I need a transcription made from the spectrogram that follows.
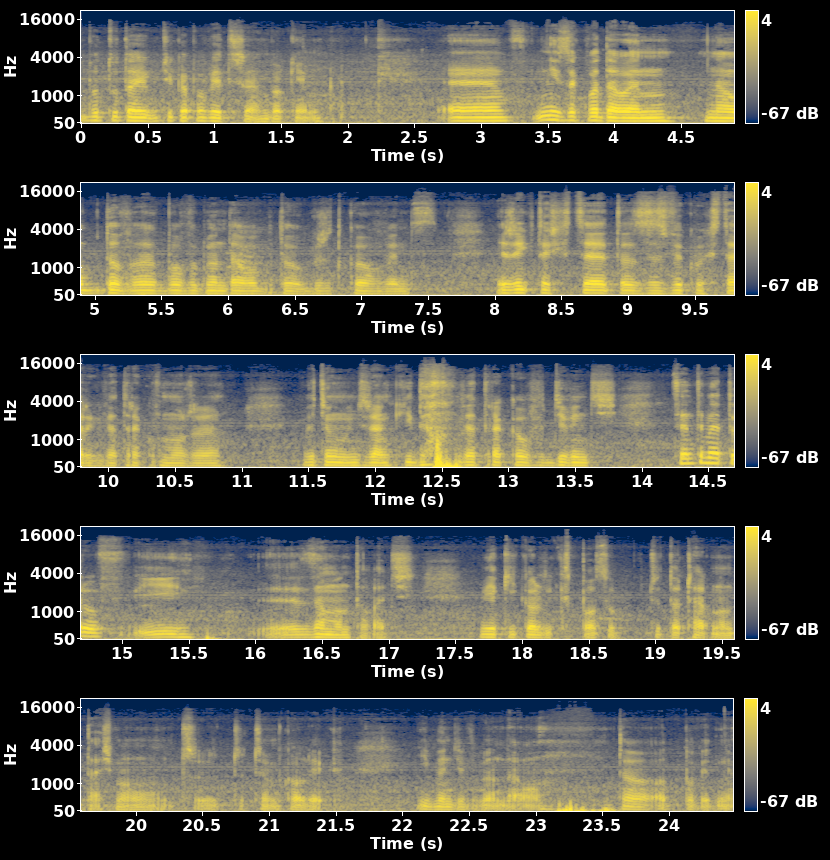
bo tutaj ucieka powietrze bokiem. E, nie zakładałem na obudowę, bo wyglądałoby to brzydko, więc jeżeli ktoś chce, to ze zwykłych starych wiatraków może wyciągnąć ramki do wiatraków 9 cm i y, zamontować w jakikolwiek sposób, czy to czarną taśmą, czy, czy czymkolwiek i będzie wyglądało to odpowiednio.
